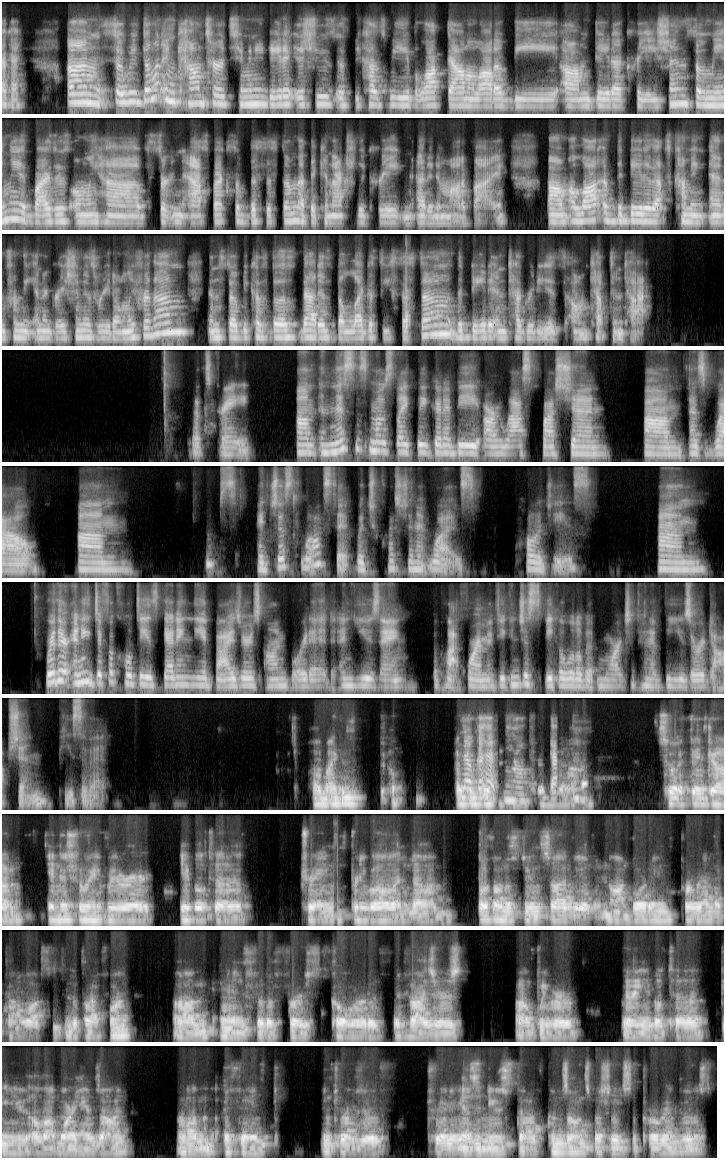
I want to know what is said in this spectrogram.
Okay. Um, so we don't encounter too many data issues is because we've locked down a lot of the um, data creation. So mainly advisors only have certain aspects of the system that they can actually create and edit and modify. Um, a lot of the data that's coming in from the integration is read-only for them. And so because those, that is the legacy system, the data integrity is um, kept intact. That's great. Um, and this is most likely going to be our last question um, as well. Um, oops, I just lost it, which question it was. Apologies. Um, were there any difficulties getting the advisors onboarded and using the platform? If you can just speak a little bit more to kind of the user adoption piece of it. Um, I can. I No, can go ahead, this Nihal. and, Yep. uh, So I think um, initially we were able to train pretty well and um, both on the student side, we have an onboarding program that kind of walks you through the platform. Um, and for the first cohort of advisors, uh, we were really able to be a lot more hands-on. Um, I think in terms of training as a new staff comes on, especially as the program goes,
